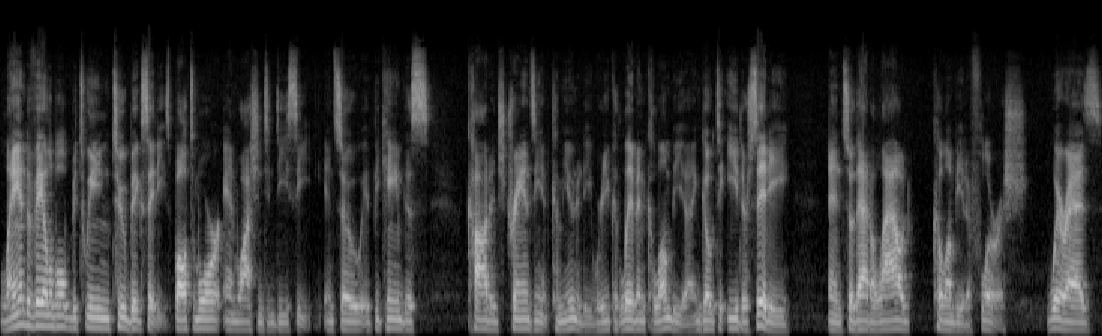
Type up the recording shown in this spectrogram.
land available between two big cities, Baltimore and Washington, D.C. And so it became this cottage transient community where you could live in Columbia and go to either city. And so that allowed Columbia to flourish. Whereas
